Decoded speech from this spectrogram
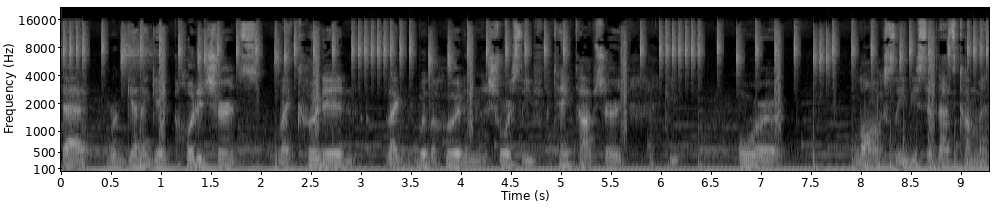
that we're gonna get hooded shirts, like hooded, like with a hood and a short sleeve tank top shirt, or long sleeve. He said that's coming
